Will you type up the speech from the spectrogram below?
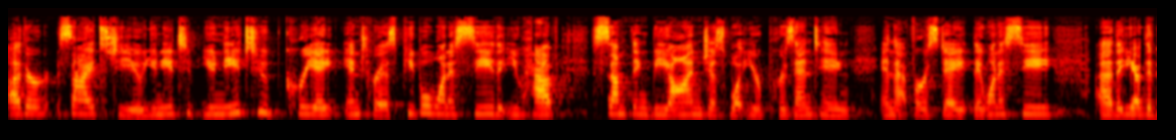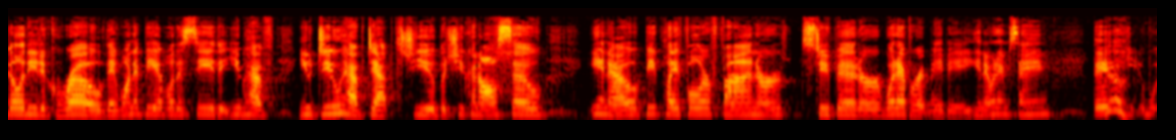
other sides to you. You need to you need to create interest. People want to see that you have something beyond just what you're presenting in that first date. They want to see uh, that you have the ability to grow. They want to be able to see that you have you do have depth to you, but you can also, you know, be playful or fun or stupid or whatever it may be. You know what I'm saying? They, Yeah. you-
